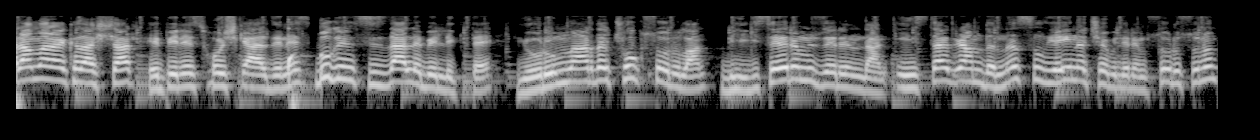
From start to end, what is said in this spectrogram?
Selamlar arkadaşlar, hepiniz hoş geldiniz. Bugün sizlerle birlikte yorumlarda çok sorulan bilgisayarım üzerinden Instagram'da nasıl yayın açabilirim sorusunun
